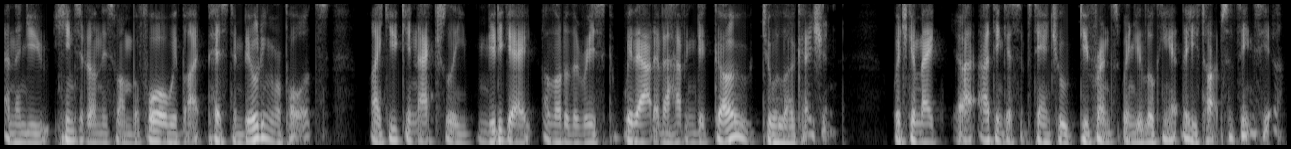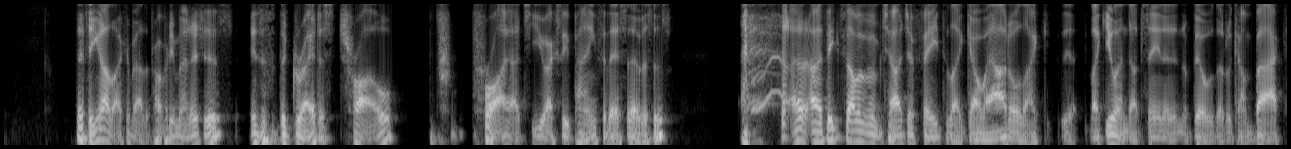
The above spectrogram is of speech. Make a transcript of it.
and then you hinted on this one before with like pest and building reports, like you can actually mitigate a lot of the risk without ever having to go to a location, which can make, Yeah. I, I think, a substantial difference when you're looking at these types of things here. The thing I like about the property managers is this is the greatest trial pr- prior to you actually paying for their services. I think some of them charge a fee to like go out or like like you'll end up seeing it in a bill that'll come back.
